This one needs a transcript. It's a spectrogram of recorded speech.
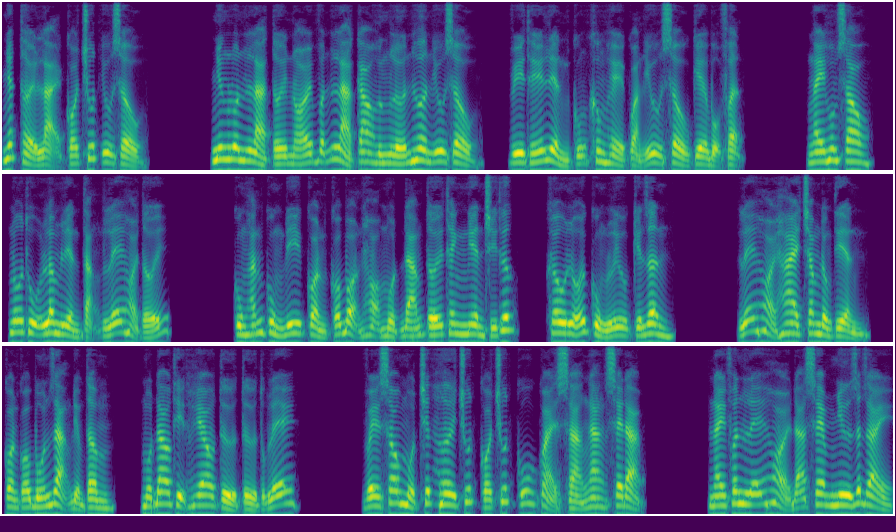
nhất thời lại có chút ưu sầu. Nhưng luôn là tới nói vẫn là cao hứng lớn hơn ưu sầu, vì thế liền cũng không hề quản ưu sầu kia bộ phận. Ngày hôm sau, nô thụ lâm liền tặng lễ hỏi tới. Cùng hắn cùng đi còn có bọn họ một đám tới thanh niên trí thức, khâu lỗi cùng lưu kiến dân. Lễ hỏi 200 đồng tiền, còn có bốn dạng điểm tâm, một đao thịt heo từ từ tục lễ. Về sau một chiếc hơi chút có chút cũ quải xà ngang xe đạp. Này phân lễ hỏi đã xem như rất dày,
